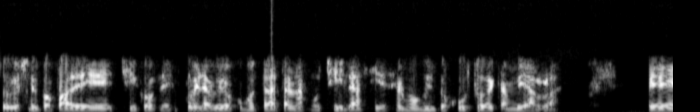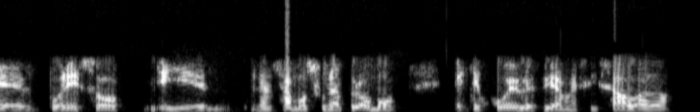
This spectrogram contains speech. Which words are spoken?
yo que soy papá de chicos de escuela veo cómo tratan las mochilas y es el momento justo de cambiarlas. Eh, por eso y, eh, lanzamos una promo este jueves, viernes y sábado,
